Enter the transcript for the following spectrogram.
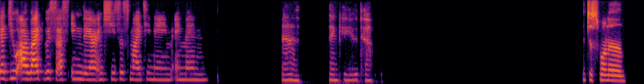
that you are right with us in there. In Jesus' mighty name, amen. Amen. Thank you, Yuta. I just want to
